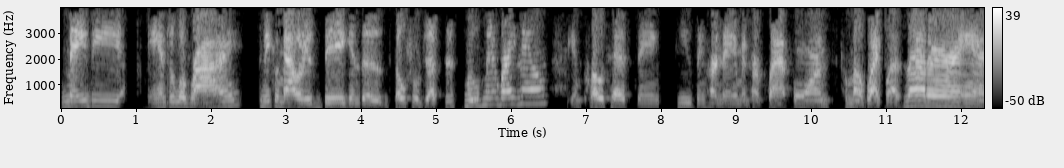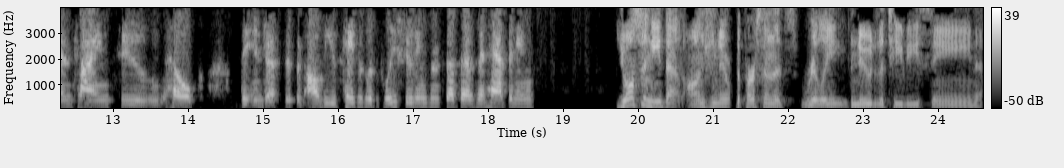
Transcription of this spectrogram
Maybe Angela Rye? Tamika Mallory is big in the social justice movement right now, in protesting, using her name and her platform to promote Black Lives Matter and trying to help the injustice and all these cases with the police shootings and stuff that has been happening. You also need that ingenue, the person that's really new to the TV scene,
